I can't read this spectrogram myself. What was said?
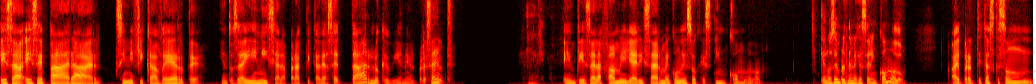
esa, ese parar significa verte. Y entonces ahí inicia la práctica de aceptar lo que viene en el presente. Empieza a familiarizarme con eso que es incómodo. Que no siempre tiene que ser incómodo. Hay prácticas que son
